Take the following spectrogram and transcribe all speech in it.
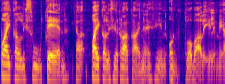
paikallisuuteen ja paikallisiin raaka-aineisiin on globaali ilmiö.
